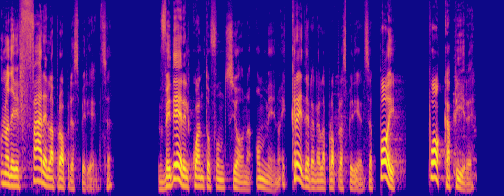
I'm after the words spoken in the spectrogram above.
Uno deve fare la propria esperienza, vedere il quanto funziona o meno e credere nella propria esperienza. Poi può capire,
